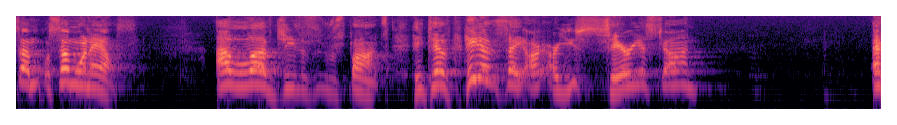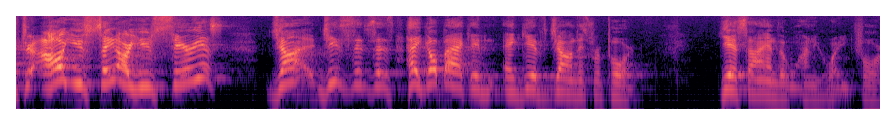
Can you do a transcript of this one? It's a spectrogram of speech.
some, someone else? I love Jesus' response. He tells, he doesn't say, are, are you serious, John? After all you've seen, are you serious? John, Jesus says, hey, go back and, and give John this report. Yes, I am the one you're waiting for.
